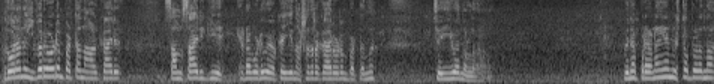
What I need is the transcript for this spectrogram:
അതുപോലെ തന്നെ ഇവരോടും പെട്ടെന്ന് ആൾക്കാർ സംസാരിക്കുകയും ഇടപെടുകയും ഒക്കെ ഈ നക്ഷത്രക്കാരോടും പെട്ടെന്ന് ചെയ്യുമെന്നുള്ളതാണ്. പിന്നെ പ്രണയം ഇഷ്ടപ്പെടുന്ന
